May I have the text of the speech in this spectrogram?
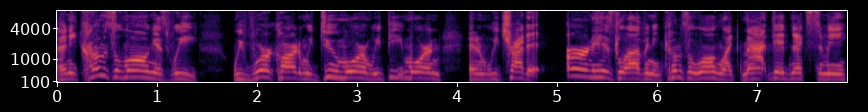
And he comes along as we, we work hard and we do more and we be more and, and we try to earn his love. And he comes along like Matt did next to me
